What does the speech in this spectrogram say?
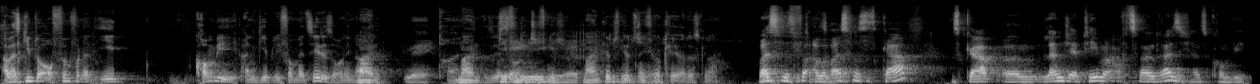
Aber es gibt doch auch 500e Kombi angeblich von Mercedes original. Nein. Nee. Nein, Das ist definitiv nicht. gehört. Nein, Gibt's, gibt's definitiv nicht. Okay, alles klar. Weißt du, was, aber weißt du, was es gab? Es gab ähm, Lancia Thema 832 als Kombi.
